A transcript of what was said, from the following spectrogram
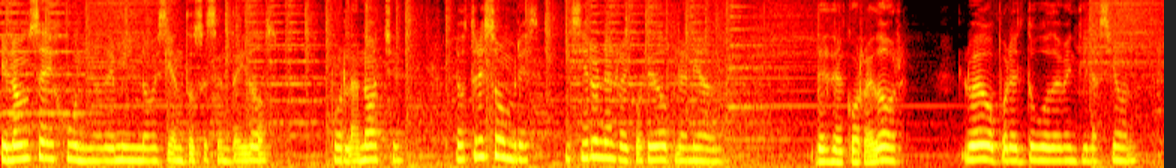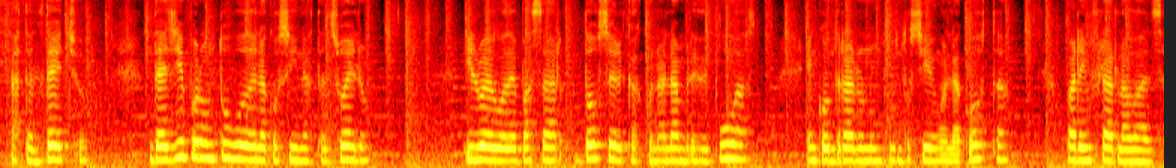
El 11 de junio de 1962, por la noche, los tres hombres hicieron el recorrido planeado, desde el corredor luego por el tubo de ventilación hasta el techo, de allí por un tubo de la cocina hasta el suelo, y luego de pasar dos cercas con alambres de púas, encontraron un punto ciego en la costa para inflar la balsa.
